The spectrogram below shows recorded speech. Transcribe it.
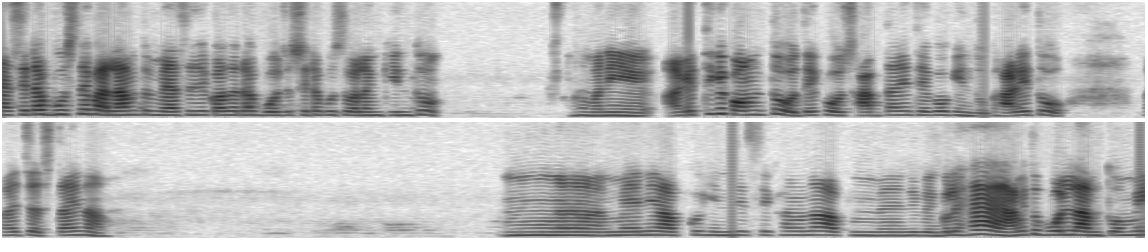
হ্যাঁ সেটা বুঝতে পারলাম তুমি মেসেজের কথাটা বলছো সেটা বুঝতে পারলাম কিন্তু মানে আগের থেকে কম তো দেখো সাবধানে থেকো কিন্তু ঘাড়ে তো বাই চান্স তাই না मैंने आपको হিন্দি শেখানো না আপ मैंने বেঙ্গলি হ্যাঁ আমি তো বললাম তুমি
